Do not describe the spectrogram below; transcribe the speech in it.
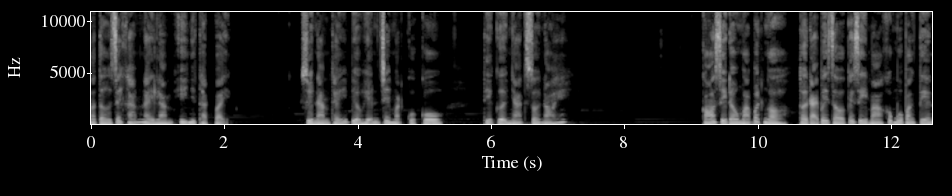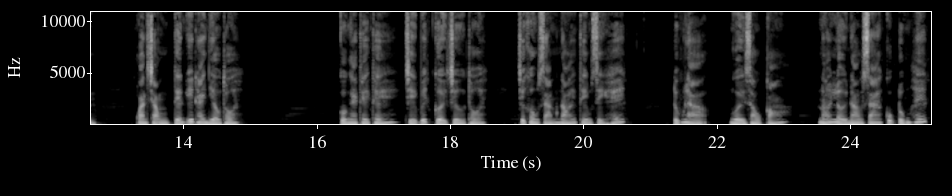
Mà tờ giấy khám này làm y như thật vậy. Duy Nam thấy biểu hiện trên mặt của cô thì cười nhạt rồi nói. Có gì đâu mà bất ngờ, thời đại bây giờ cái gì mà không mua bằng tiền. Quan trọng tiền ít hay nhiều thôi. Cô nghe thấy thế, chỉ biết cười trừ thôi chứ không dám nói thêm gì hết. Đúng là người giàu có, nói lời nào ra cũng đúng hết.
